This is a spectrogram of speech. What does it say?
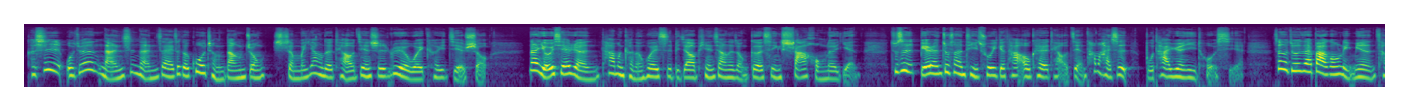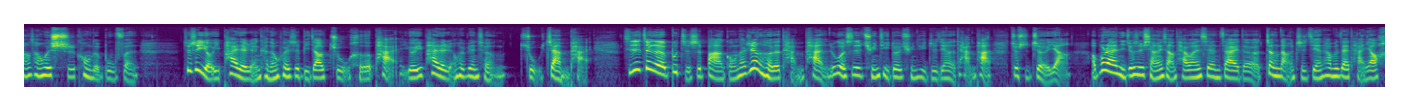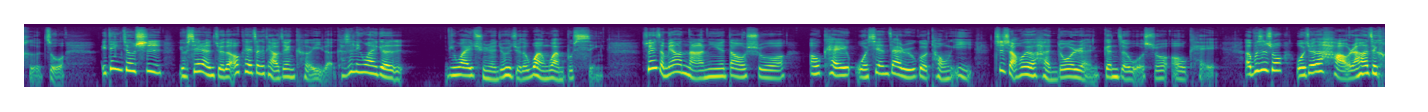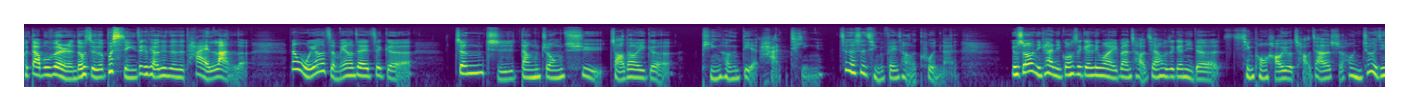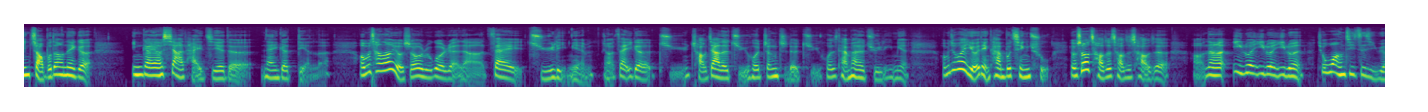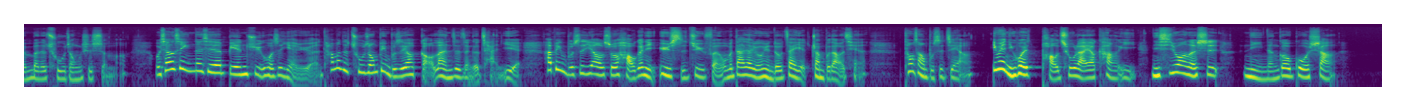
可是我觉得难是难在这个过程当中，什么样的条件是略微可以接受，那有一些人，他们可能会是比较偏向那种个性，杀红了眼，就是别人就算提出一个他 OK 的条件，他们还是不太愿意妥协。这个就是在罢工里面常常会失控的部分，就是有一派的人可能会是比较主和派，有一派的人会变成主战派。其实这个不只是罢工，那任何的谈判，如果是群体对群体之间的谈判，就是这样啊。不然你就是想一想，台湾现在的政党之间，他们在谈要合作，一定就是有些人觉得 OK，这个条件可以了，可是另外一个另外一群人就会觉得万万不行。所以怎么样拿捏到说 OK，我现在如果同意，至少会有很多人跟着我说 OK，而不是说我觉得好，然后结果大部分人都觉得不行，这个条件真的太烂了。那我要怎么样在这个争执当中去找到一个平衡点，喊停这个事情非常的困难。有时候你看，你光是跟另外一半吵架，或者跟你的亲朋好友吵架的时候，你就已经找不到那个应该要下台阶的那一个点了。我们常常有时候，如果人啊在局里面啊，在一个局吵架的局，或争执的局，或是谈判的局里面。我们就会有一点看不清楚，有时候吵着吵着吵着，啊，那议论议论议论，就忘记自己原本的初衷是什么。我相信那些编剧或是演员，他们的初衷并不是要搞烂这整个产业，他并不是要说好跟你玉石俱焚，我们大家永远都再也赚不到钱。通常不是这样，因为你会跑出来要抗议，你希望的是你能够过上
